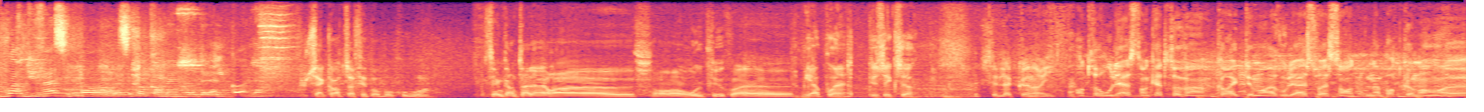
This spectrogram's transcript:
Boire du vin, c'est pas, pas quand même de l'alcool. Hein. 50, ça fait pas beaucoup. Hein. 50 à l'heure, euh, on roule plus quoi. Hein. Mais à point, que c'est que ça C'est de la connerie. Entre rouler à 180 correctement et rouler à 60 n'importe comment, euh,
